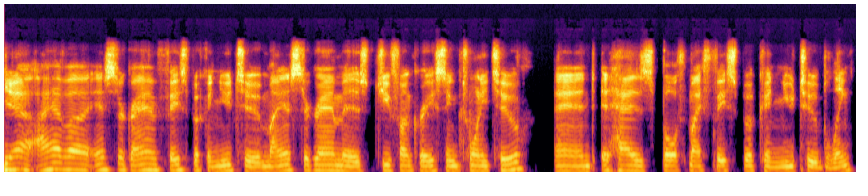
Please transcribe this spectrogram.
yeah i have a instagram facebook and youtube my instagram is gfunk racing 22 and it has both my Facebook and YouTube linked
